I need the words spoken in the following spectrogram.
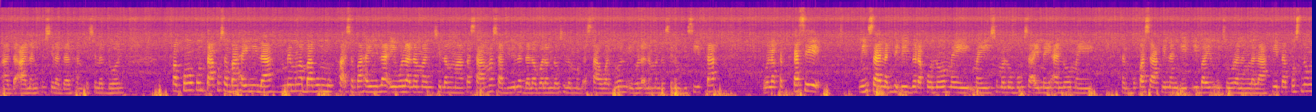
uh, daanan ko sila dalhan ko sila doon. Pag pumupunta ako sa bahay nila may mga bagong mukha sa bahay nila eh wala naman silang mga kasama. Sabi nila dalawa lang daw silang mag-asawa doon eh wala naman daw silang bisita. Wala kasi minsan nag-deliver ako no may may sumalubong sa ay may ano may nagbukas sa akin ng gate, iba yung itsura ng lalaki. Tapos nung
